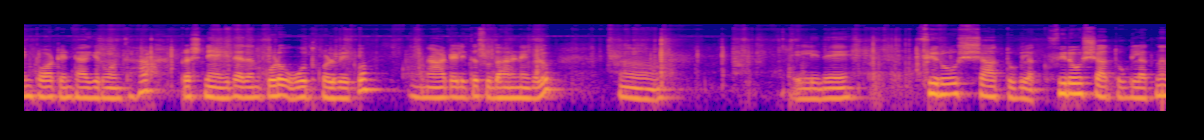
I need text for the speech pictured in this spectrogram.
ಇಂಪಾರ್ಟೆಂಟ್ ಆಗಿರುವಂತಹ ಪ್ರಶ್ನೆಯಾಗಿದೆ. ಅದನ್ನು ಕೂಡ ಓದ್ಕೊಳ್ಬೇಕು. ಆಡಳಿತ ಸುಧಾರಣೆಗಳು ಎಲ್ಲಿದೆ? ಫಿರೋಜ್ ಶಾ ತುಗ್ಲಕ್. ಫಿರೋಜ್ ಶಾ ತುಗ್ಲಕ್ನ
